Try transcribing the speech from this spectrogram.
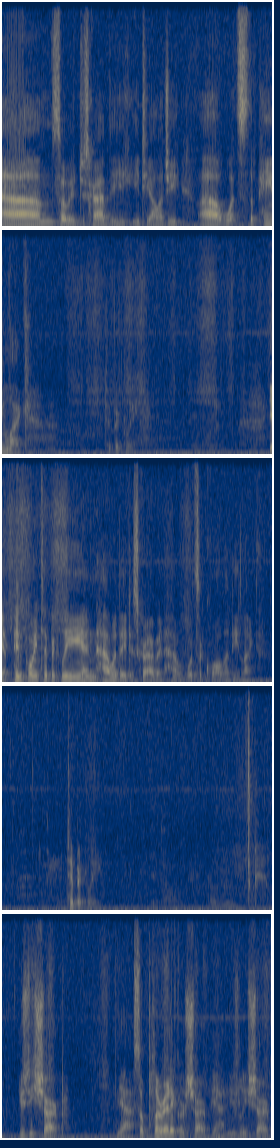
Um, so we've described the etiology. Uh, what's the pain like typically? Yeah, pinpoint typically, and how would they describe it? How, what's the quality like typically? Usually sharp. Yeah, so pleuritic or sharp, yeah, usually sharp.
